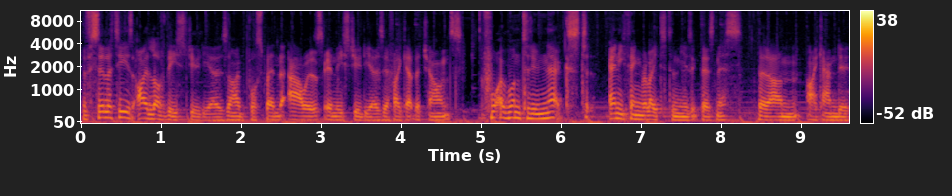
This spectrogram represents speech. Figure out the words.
The facilities, I love these studios. I will spend hours in these studios if I get the chance. For what I want to do next, anything related to the music business that um, I can do.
